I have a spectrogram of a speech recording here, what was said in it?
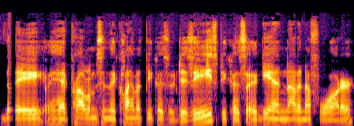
They had problems in the Klamath because of disease, because again, not enough water.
